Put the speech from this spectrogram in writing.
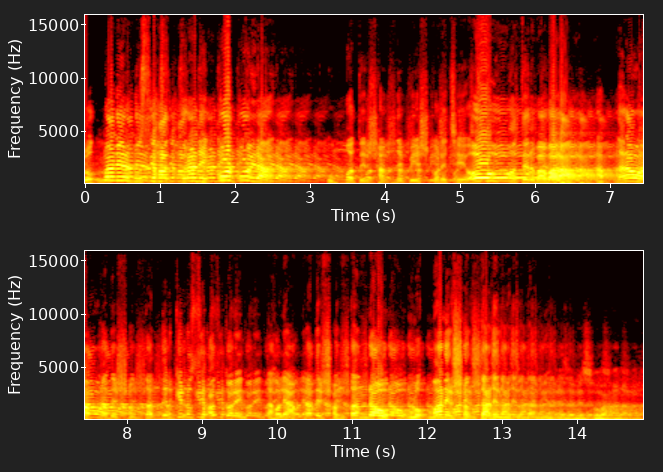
লোকমানের নসিহত কোরআনে কোট কইরা উম্মতের সামনে পেশ করেছে। ও উম্মতের বাবারা, আপনারাও আপনাদের সন্তানদেরকে নসিহত করেন, তাহলে আপনাদের সন্তানরাও লোকমানের সন্তানের মতো দামি হয়ে যাবে, সুবহানাল্লাহ।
